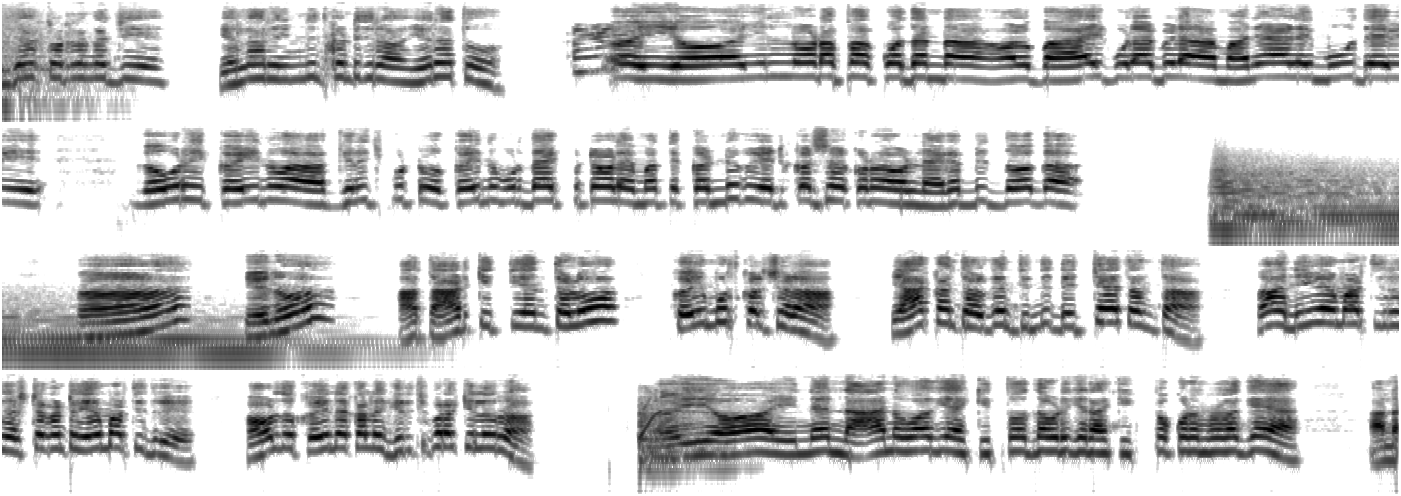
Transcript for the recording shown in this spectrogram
ಇದ್ಯಾಕ ತೊಡ್ರಂಗಜ್ಜಿ ಎಲ್ಲಾರು ಹಿಂಗ್ ನಿಂತ್ಕೊಂಡಿದ್ದೀರಾ? ಏನಾತು ಅಯ್ಯೋ ಇಲ್ಲಿ ನೋಡಪ್ಪ ಕೋದಂಡ. ಅವಳು ಬಾಯಿ ಗುಳ ಬಿಡ ಮನೆಯಾಳಿ ಮೂದೇವಿ. ಗೌರಿ ಕೈನು ಕಿರಿಚ್ಬಿಟ್ಟು ಕೈನು ಮುರ್ದಾಕ್ಬಿಟ್ಟವಳೆ. ಮತ್ತೆ ಕಣ್ಣಿಗೂ ಎಟ್ ಕಳ್ಸಾಕೊಂಡು ಅವಳು ನೆಗ ಬಿದ್ದೋಗ ಆ ತಾಡ್ಕಿತ್ತಿ ಅಂತಳು? ಕೈ ಮುರ್ದ್ ಕಳ್ಸಳ ಯಾಕಂತ ಅವ್ಳಿಗೆ ತಿಂದಿದ್ದು ಹೆಚ್ಚಾಯ್ತಂತ ಹಾ ನೀವೇ ಮಾಡ್ತಿದ್ರಿ ಎಷ್ಟು ಗಂಟೆ ಏನ್ ಮಾಡ್ತಿದ್ರಿ? ಅವಳದು ಕೈನ ಕಾಲ ಗಿರಿಚಿ ಬರಕಿಲ್ಲವ್ರ ಅಯ್ಯೋ ಇನ್ನೇ ನಾನು ಹೋಗಿ ಆ ಕಿತ್ತೋದ ನಾ ಕಿಕ್ಕ ಕೊಡೋನೊಳಗೆ ಅಲ್ಲ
